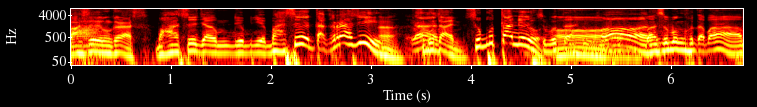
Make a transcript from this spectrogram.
Bahasa pun keras. Bahasa jam dia punya Bahasa tak keras je. Ha, sebutan? Sebutan dia tu. Sebutan. Oh. Ah. Bahasa pun kau tak faham.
